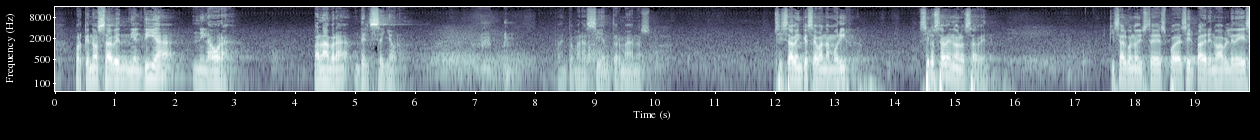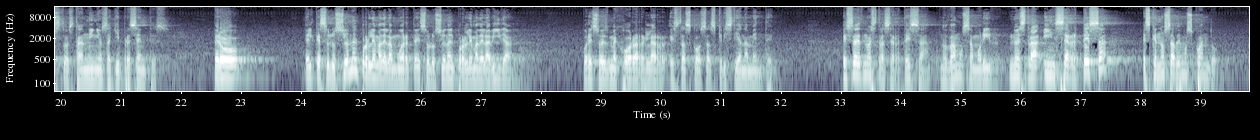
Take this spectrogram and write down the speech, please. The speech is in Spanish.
porque no saben ni el día ni la hora. Palabra del Señor. Pueden tomar asiento, hermanos. Si saben que se van a morir, si lo saben o no lo saben. Quizá alguno de ustedes pueda decir, Padre, no hable de esto, están niños aquí presentes. Pero el que soluciona el problema de la muerte soluciona el problema de la vida. Por eso es mejor arreglar estas cosas cristianamente. Esa es nuestra certeza, nos vamos a morir. Nuestra incerteza es que no sabemos cuándo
